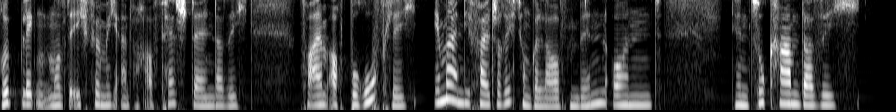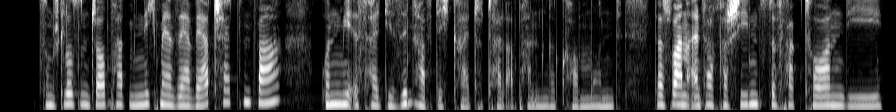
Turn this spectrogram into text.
rückblickend musste ich für mich einfach auch feststellen, dass ich vor allem auch beruflich immer in die falsche Richtung gelaufen bin. Und hinzu kam, dass ich zum Schluss einen Job hatte, nicht mehr sehr wertschätzend war und mir ist halt die Sinnhaftigkeit total abhanden gekommen. Und das waren einfach verschiedenste Faktoren, die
